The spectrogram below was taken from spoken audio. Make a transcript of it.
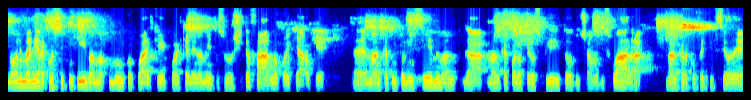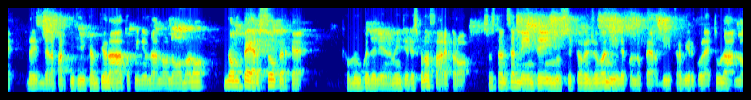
non in maniera consecutiva, ma comunque qualche, qualche allenamento sono riusciti a farlo. Poi è chiaro che eh, manca tutto l'insieme, manca, manca, quello che è lo spirito diciamo, di squadra, manca la competizione de- della partita di campionato, quindi un anno anomalo, non perso perché comunque degli allenamenti riescono a fare, però sostanzialmente in un settore giovanile quando perdi tra virgolette un anno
